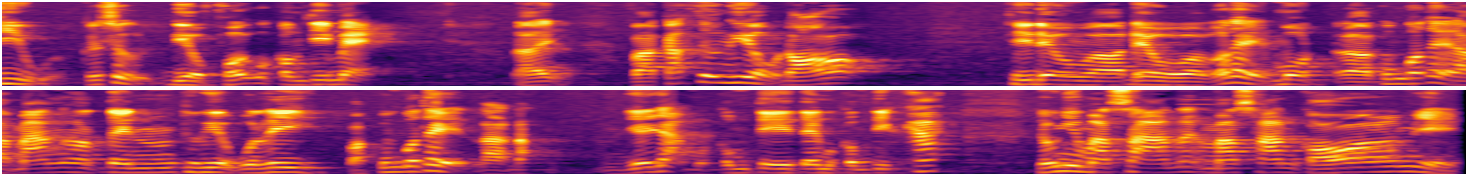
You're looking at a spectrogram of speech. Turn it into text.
chịu cái sự điều phối của công ty mẹ. Đấy và các thương hiệu đó thì đều ờ, đều có thể một cũng có thể là mang tên thương hiệu của Ri và cũng có thể là đặt dưới dạng một công ty tên một công ty khác. Giống như Masan ấy, Masan có gì?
